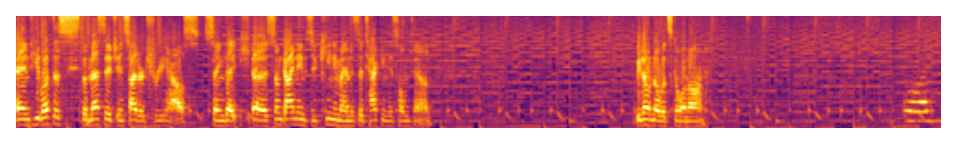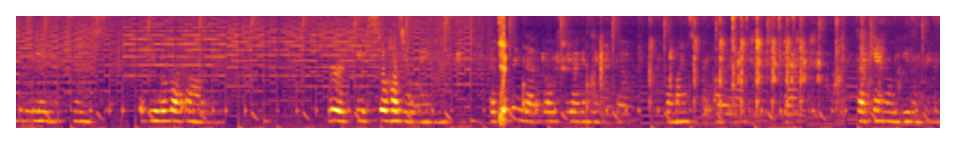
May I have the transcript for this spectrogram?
And he left us the message inside our treehouse saying that uh, some guy named zucchini man is attacking his hometown. We don't know what's going on. Well, if you look at um, Earth, it still has her wings. It's Yeah. something that most dragon tamers have, but mine's uh, so I can't really use them.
